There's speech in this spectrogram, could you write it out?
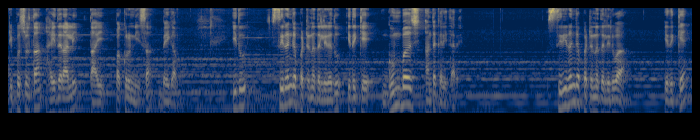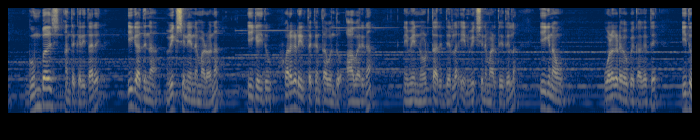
ಟಿಪ್ಪು ಸುಲ್ತಾನ್ ಹೈದರಾಲಿ ತಾಯಿ ಪಕ್ರುನ್ನಿಸಾ ಬೇಗಂ. ಇದು ಶ್ರೀರಂಗಪಟ್ಟಣದಲ್ಲಿರೋದು ಇದಕ್ಕೆ ಗುಂಬಜ್ ಅಂತ ಕರೀತಾರೆ. ಶ್ರೀರಂಗಪಟ್ಟಣದಲ್ಲಿರುವ ಇದಕ್ಕೆ ಗುಂಬಜ್ ಅಂತ ಕರೀತಾರೆ. ಈಗ ಅದನ್ನು ವೀಕ್ಷಣೆಯನ್ನು ಮಾಡೋಣ. ಈಗ ಇದು ಹೊರಗಡೆ ಇರ್ತಕ್ಕಂಥ ಒಂದು ಆವರಣ. ನೀವೇನು ನೋಡ್ತಾ ಇದ್ದಿರಲ್ಲ, ಏನು ವೀಕ್ಷಣೆ ಮಾಡ್ತಾ ಇದ್ದಿಲ್ಲ ಈಗ ನಾವು ಒಳಗಡೆ ಹೋಗಬೇಕಾಗತ್ತೆ. ಇದು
